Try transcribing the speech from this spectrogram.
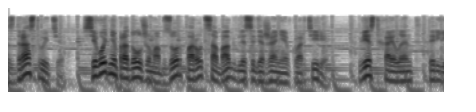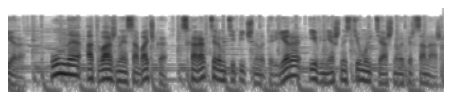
Здравствуйте! Сегодня продолжим обзор пород собак для содержания в квартире. Вест Хайленд Терьера. Умная, отважная собачка с характером типичного терьера и внешностью мультяшного персонажа.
